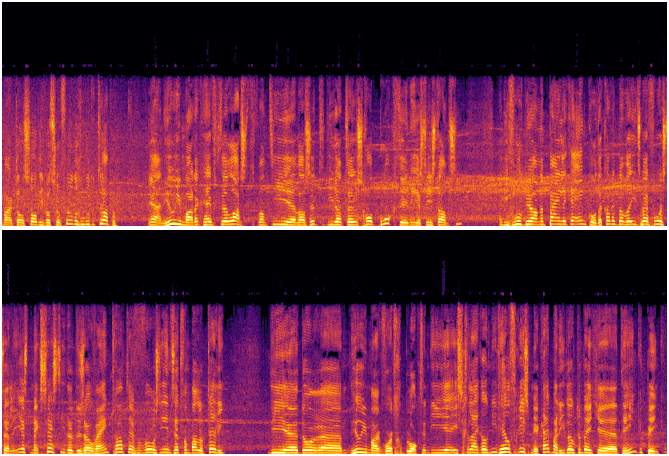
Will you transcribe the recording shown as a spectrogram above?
Maar dan zal hij wat zorgvuldiger moeten trappen. Ja, en Hiljemark heeft uh, last. Want die uh, was het die dat schot blokte in eerste instantie. En die voelt nu aan een pijnlijke enkel. Daar kan ik me wel iets bij voorstellen. Eerst Max 6 die er dus overheen trapt. En vervolgens die inzet van Balotelli. Die uh, door uh, wordt geblokt. En die uh, is gelijk ook niet heel fris meer. Kijk maar, die loopt een beetje te hinkenpinken.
